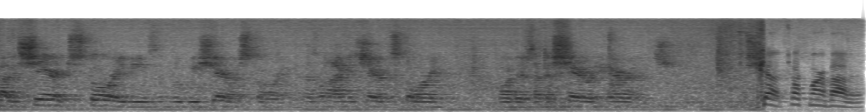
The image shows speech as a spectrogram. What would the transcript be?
But a shared story means that we- share a story. That's what I can share a story, or there's like a shared heritage. Yeah, talk more about it.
